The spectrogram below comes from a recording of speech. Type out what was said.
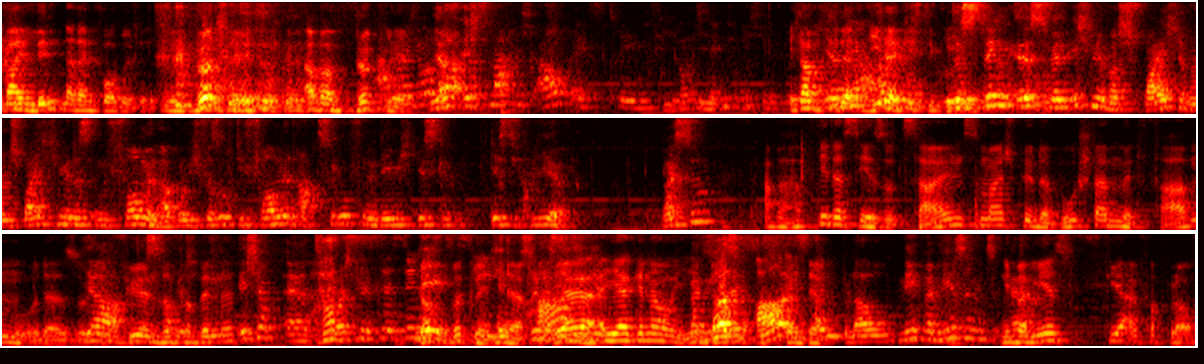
weil Lindner dein Vorbild ist. Wirklich, aber Aber wirklich. Jonas, Ja, ich- das mache ich auch extrem viel und ich denke nicht in Ich glaube, Ja, jeder, ja, jeder aber gestikuliert. Das Ding ist, wenn ich mir was speichere, dann speichere ich mir das in Formeln ab und ich versuche die Formeln abzurufen, indem ich ges- gestikuliere. Weißt du? Aber habt ihr das hier so Zahlen zum Beispiel oder Buchstaben mit Farben oder so Ja, Gefühlen so hab ich. verbindet? Ich habe äh, zum Was? Beispiel. Das Doch, Nee, wirklich, ja. Ja, ja, genau. Bei mir Was? A ist ein Blau. Nee, bei mir sind. Nee, bei äh, mir ist 4 einfach blau.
